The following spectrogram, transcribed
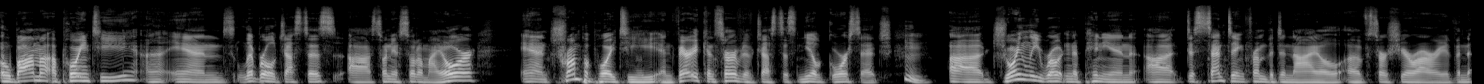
Obama appointee uh, and liberal justice uh, Sonia Sotomayor, and Trump appointee and very conservative justice Neil Gorsuch. Hmm. uh, jointly wrote an opinion uh, dissenting from the denial of certiorari, the,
